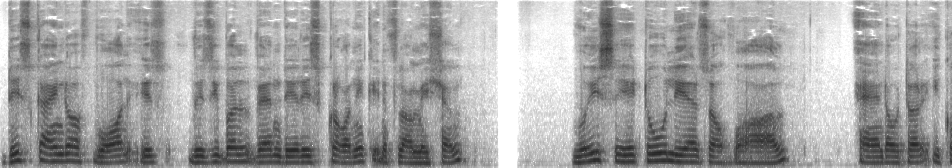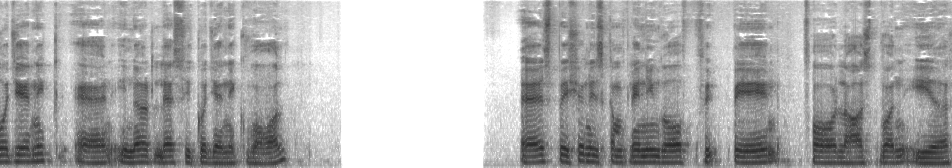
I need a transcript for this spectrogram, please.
This kind of wall is visible when there is chronic inflammation. We see two layers of wall and outer echogenic and inner less echogenic wall. As patient is complaining of pain for last one year.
